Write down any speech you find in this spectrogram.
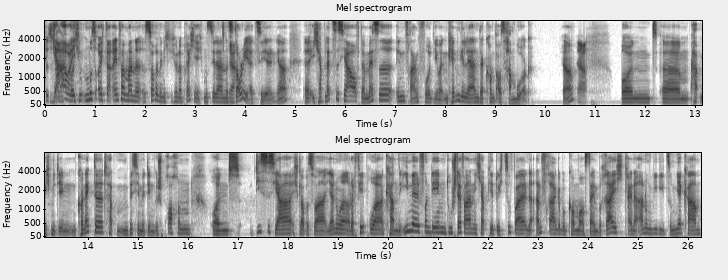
Ja, aber ich muss euch da einfach mal eine, sorry, wenn ich dich unterbreche, ich muss dir da eine Ja. Story erzählen, ja. Äh, Ich habe letztes Jahr auf der Messe in Frankfurt jemanden kennengelernt, der kommt aus Hamburg. Ja. Ja. Und ähm, habe mich mit dem connected, habe ein bisschen mit dem gesprochen. Und dieses Jahr, ich glaube, es war Januar oder Februar, kam eine E-Mail von dem. Du, Stefan, ich habe hier durch Zufall eine Anfrage bekommen aus deinem Bereich. Keine Ahnung, wie die zu mir kam.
